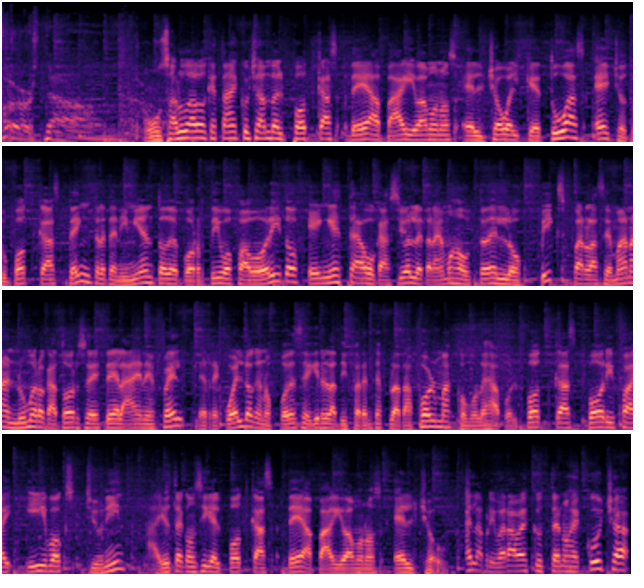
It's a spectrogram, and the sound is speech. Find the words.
First down. Un saludo a los que están escuchando el podcast de Apag y vámonos el show el que tú has hecho, tu podcast de entretenimiento deportivo favorito. En esta ocasión le traemos a ustedes los picks para la semana número 14 de la NFL. Les recuerdo que nos puede seguir en las diferentes plataformas como les Apple Podcast, Spotify, Evox, TuneIn. Ahí usted consigue el podcast de Apag y vámonos el show. Es la primera vez que usted nos escucha.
